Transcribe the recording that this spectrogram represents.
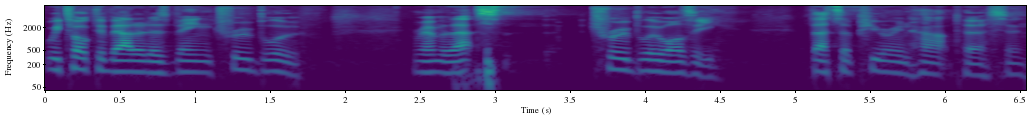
We talked about it as being true blue. Remember that's true blue Aussie. That's a pure in heart person.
